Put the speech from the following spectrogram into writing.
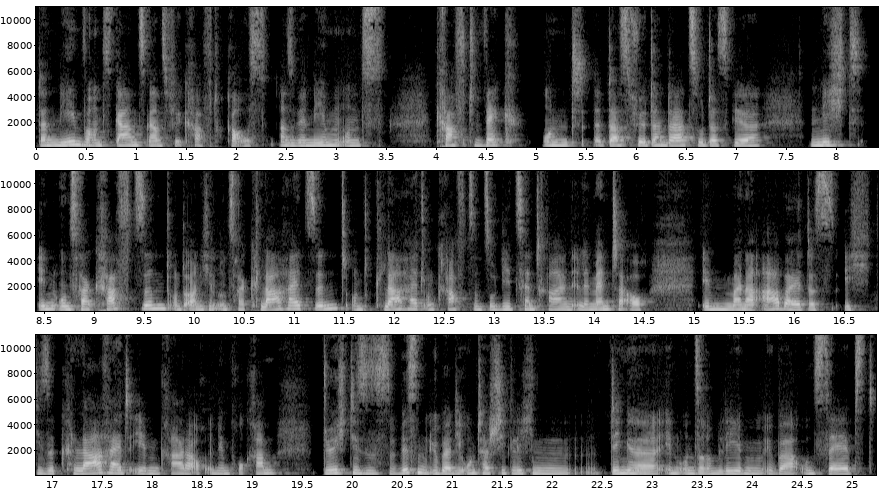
dann nehmen wir uns ganz, ganz viel Kraft raus. Also wir nehmen uns Kraft weg und das führt dann dazu, dass wir nicht in unserer Kraft sind und auch nicht in unserer Klarheit sind. Und Klarheit und Kraft sind so die zentralen Elemente auch in meiner Arbeit, dass ich diese Klarheit eben gerade auch in dem Programm durch dieses Wissen über die unterschiedlichen Dinge in unserem Leben, über uns selbst,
